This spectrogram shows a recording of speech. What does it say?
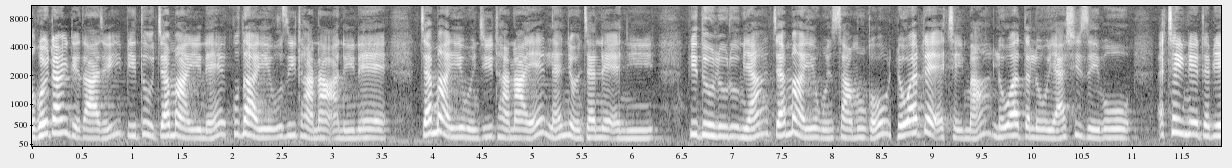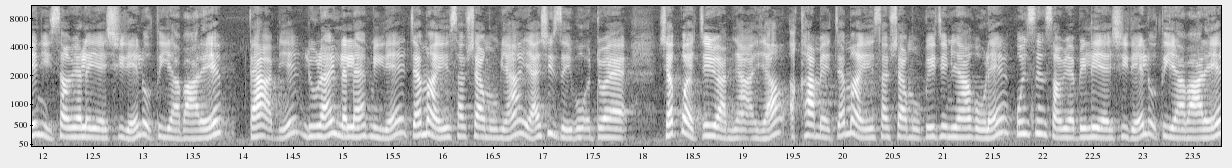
မကွေးတိုင်းဒေသကြီးပြည်သူ့ကျန်းမာရေးနဲ့ကုသရေးဦးစီးဌာနအနေနဲ့ကျန်းမာရေးဝန်ကြီးဌာနရဲ့လမ်းညွှန်ချက်နဲ့အညီပြည်သူလူထုများကျန်းမာရေးဝန်ဆောင်မှုကိုလိုအပ်တဲ့အချိန်မှာလိုအပ်သလိုရရှိစေဖို့အချိန်နဲ့တပြေးညီဆောင်ရွက်လျက်ရှိတယ်လို့သိရပါတယ်။ဒါအပြင်လူတိုင်းလက်လက်မိတဲ့ကျန်းမာရေးဆောက်ရှောက်မှုများရရှိစေဖို့အတွက်ရက်ကွက်ကြေးရွာများအရောက်အခမဲ့ကျန်းမာရေးဆောက်ရှောက်မှုပေးခြင်းများကိုလည်းကွင်းစင်ဆောင်ရွက်ပေးလျက်ရှိတယ်လို့သိရပါတယ်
